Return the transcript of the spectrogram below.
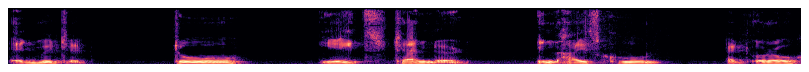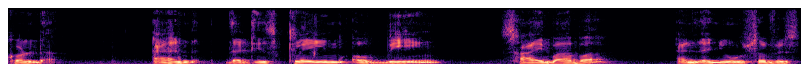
admitted to 8th standard in the high school at Uravakonda and that his claim of being Sai Baba and the news of his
